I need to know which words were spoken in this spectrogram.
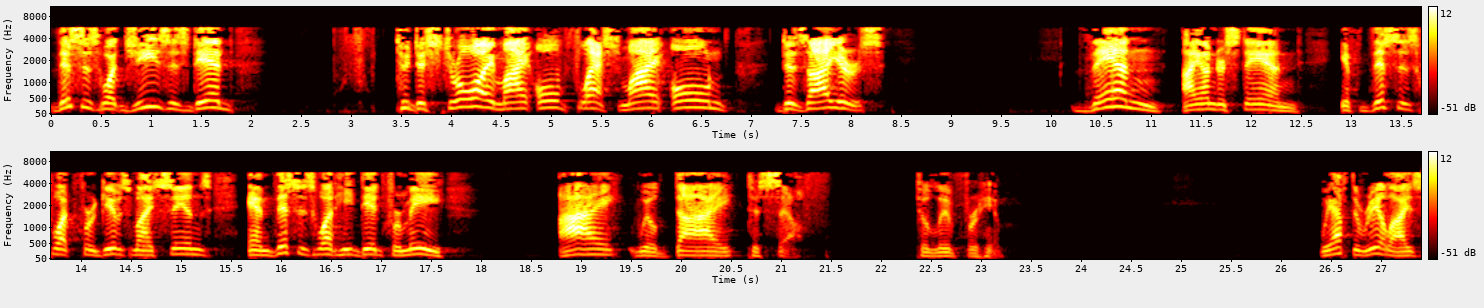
this is what Jesus did to destroy my old flesh, my own desires, then I understand if this is what forgives my sins and this is what He did for me, I will die to self to live for Him. We have to realize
